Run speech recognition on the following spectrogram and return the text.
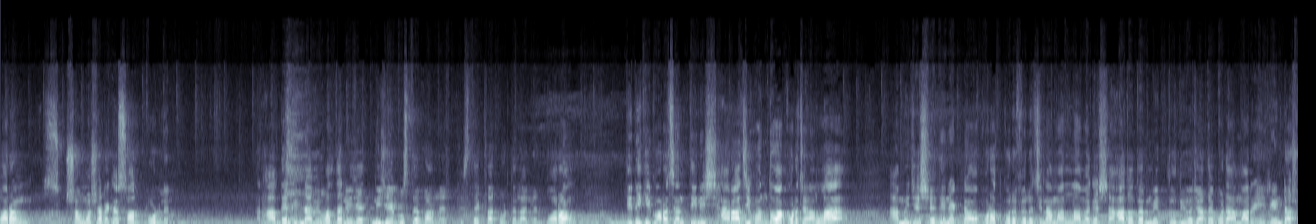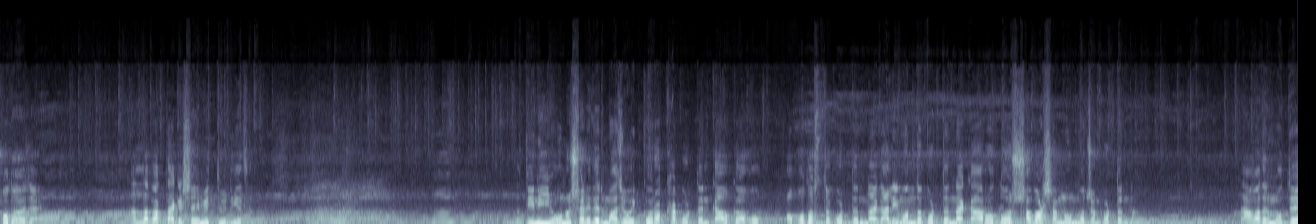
বরং সমস্যাটাকে সলভ করলেন। আর হাতে দিন দাবি বলতে নিজে, নিজেই বুঝতে পারলেন ইস্তেকফার করতে লাগলেন। বরং তিনি কি করেছেন? তিনি সারা জীবন দোয়া করেছেন, আল্লাহ, আমি যে সেদিন একটা অপরাধ করে ফেলেছিলাম, আল্লাহ আমাকে শাহাদতের মৃত্যু দিও, যাতে করে আমার এই ঋণটা শোধ হয়ে যায়। আল্লাহ পাক তাকে সেই মৃত্যু দিয়েছেন। তো তিনি অনুসারীদের মাঝে ঐক্য রক্ষা করতেন, কাউকে অপ অপদস্থ করতেন না, গালিমন্দ করতেন না, কারও দোষ সবার সামনে উন্মোচন করতেন না। আমাদের মধ্যে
